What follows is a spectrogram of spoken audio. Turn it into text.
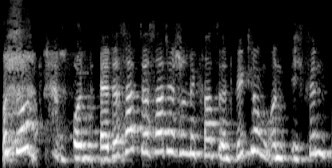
und so. Und äh, das hat, das hat ja schon eine krasse Entwicklung und ich finde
